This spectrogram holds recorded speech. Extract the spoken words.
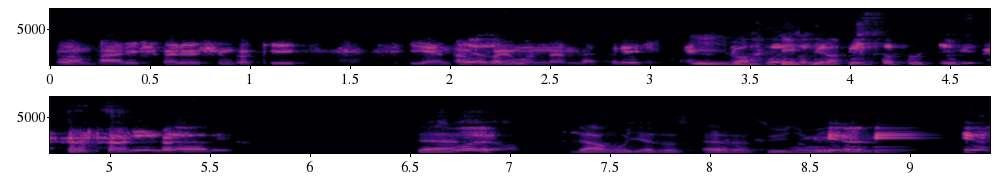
Van pár ismerősünk, aki ilyen tanfolyamon nem vett részt. Így van, így vissza igényelni. De, de amúgy ez az, ez az ügyvéd... Milyen, milyen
